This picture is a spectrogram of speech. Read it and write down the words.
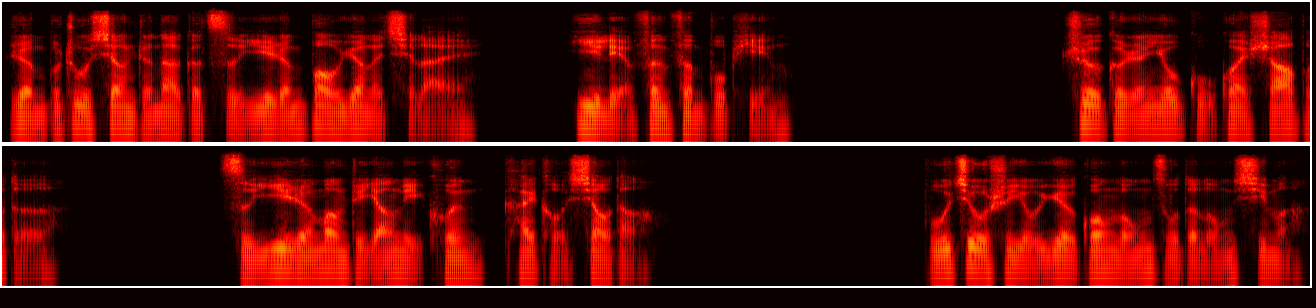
忍不住向着那个紫衣人抱怨了起来，一脸愤愤不平。这个人有古怪，杀不得。紫衣人望着杨礼坤，开口笑道：“不就是有月光龙族的龙息吗？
